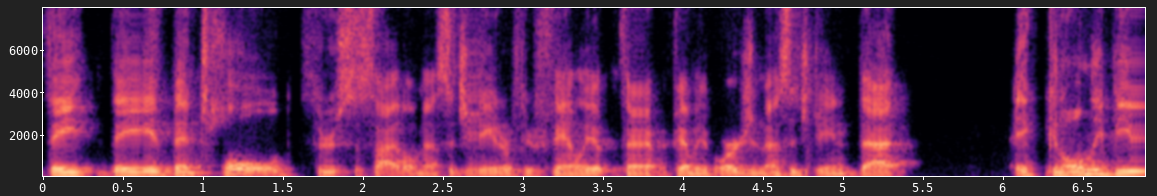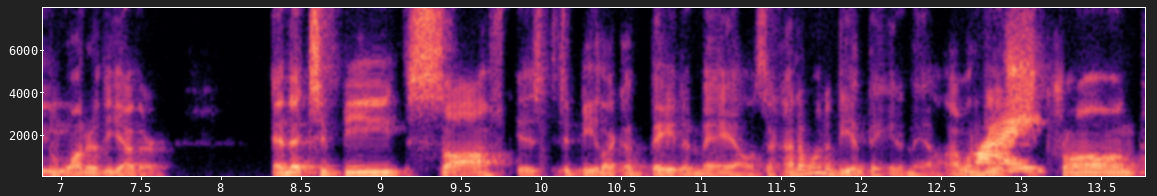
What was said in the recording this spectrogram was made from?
they they've been told through societal messaging or through family family of origin messaging that it can only be one or the other. And that to be soft is to be like a beta male. It's like i don't want to be a beta male. I want right. to be a strong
